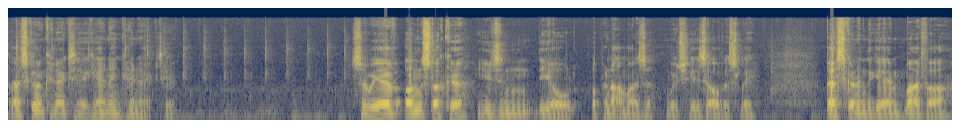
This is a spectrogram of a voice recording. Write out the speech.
Let's go and connect it again and connect it. So we have Unstucker using the old up and atomizer, which is obviously best gun in the game by far.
